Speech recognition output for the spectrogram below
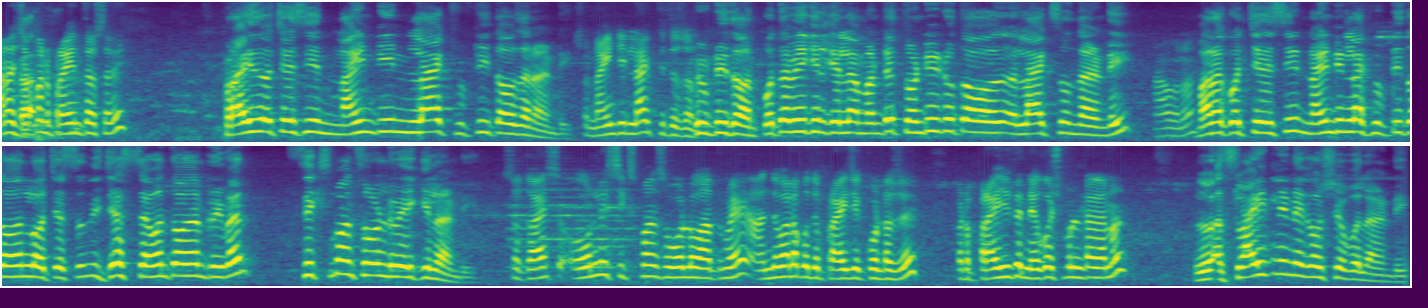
అన్న చెప్పండి ప్రైస్ ఎంత వస్తుంది? ప్రైస్ వచ్చేసి నైన్టీన్ ల్యాక్ ఫిఫ్టీ థౌసండ్ అండి. So nineteen lakh fifty thousand fifty thousand. కొత్త వెహికల్కి వెళ్ళామంటే ట్వంటీ టూ ల్యాక్స్ ఉందండి. అవునా? మనకు వచ్చేసి నైన్టీన్ ల్యాక్ ఫిఫ్టీ థౌసండ్లో వచ్చేస్తుంది. Just seven thousand driven six months old vehicle అండి. So guys only six months old మాత్రమే. అందువల్ల కొద్దిగా ప్రైస్ ఎక్కువ ఉంటుంది. బట్ ప్రైస్ అయితే నెగోషియబుల్ ఉంటుంది కదా స్లైట్లీ నెగోషియబుల్ అండి.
